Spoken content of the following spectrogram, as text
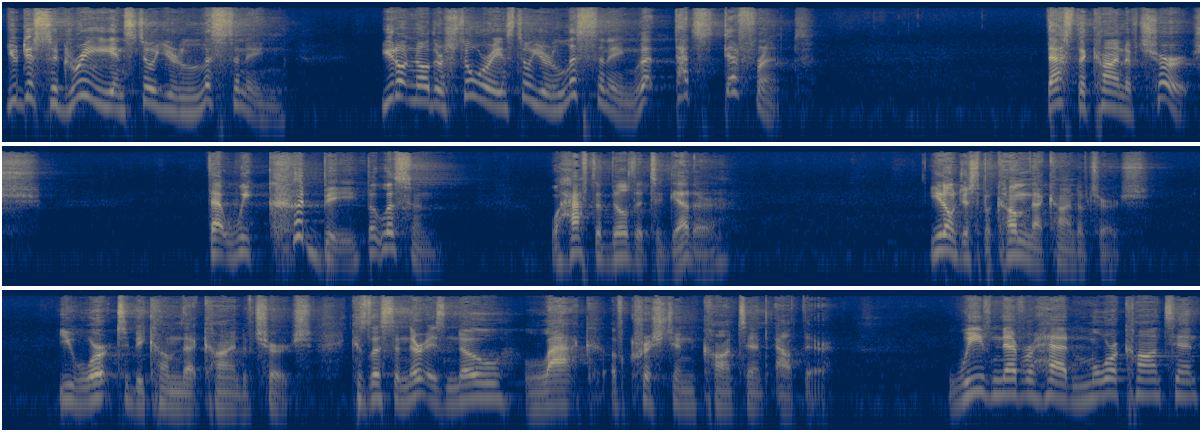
You disagree and still you're listening. You don't know their story and still you're listening. That, that's different. That's the kind of church that we could be, but listen, we'll have to build it together. You don't just become that kind of church. You work to become that kind of church. Because listen, there is no lack of Christian content out there. We've never had more content,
